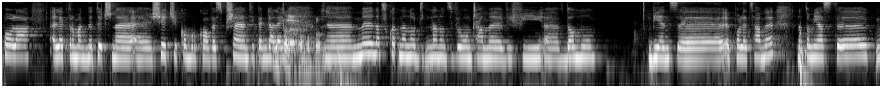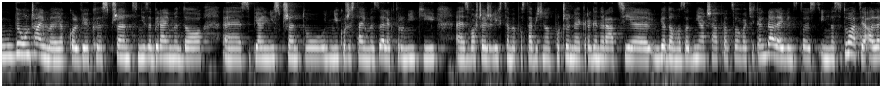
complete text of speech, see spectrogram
pola elektromagnetyczne, e, sieci komórkowe, sprzęt i tak dalej. Telefon po prostu. E, my na przykład na noc, na noc wyłączamy Wi-Fi w domu więc e, polecamy. Natomiast e, wyłączajmy jakkolwiek sprzęt, nie zabierajmy do e, sypialni sprzętu, nie korzystajmy z elektroniki, zwłaszcza jeżeli chcemy postawić na odpoczynek, regenerację. Wiadomo, za dnia trzeba pracować i tak dalej, więc to jest inna sytuacja, ale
